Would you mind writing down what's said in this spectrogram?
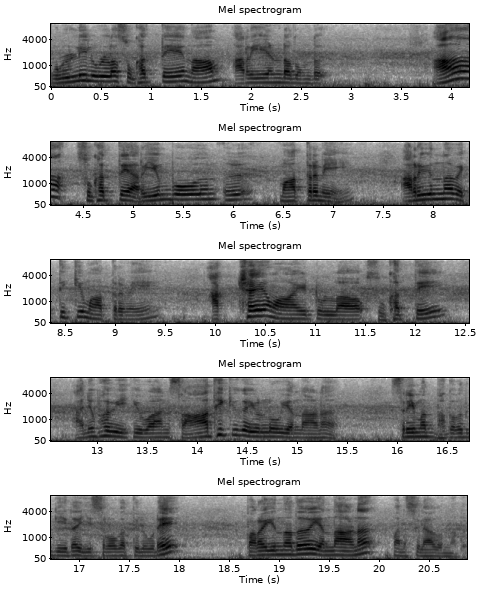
ഉള്ളിലുള്ള സുഖത്തെ നാം അറിയേണ്ടതുണ്ട്. ആ സുഖത്തെ അറിയുമ്പോൾ മാത്രമേ അറിയുന്ന വ്യക്തിക്ക് മാത്രമേ അക്ഷയമായിട്ടുള്ള സുഖത്തെ അനുഭവിക്കുവാൻ സാധിക്കുകയുള്ളൂ എന്നാണ് ശ്രീമദ് ഭഗവത്ഗീത ഈ ശ്ലോകത്തിലൂടെ പറയുന്നത് എന്നാണ് മനസ്സിലാകുന്നത്.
